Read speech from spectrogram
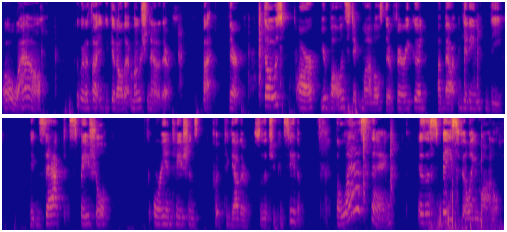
Oh, wow. Who would have thought you could get all that motion out of there? But there, those are your ball and stick models. They're very good about getting the exact spatial orientations put together so that you can see them. The last thing is a space filling model.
